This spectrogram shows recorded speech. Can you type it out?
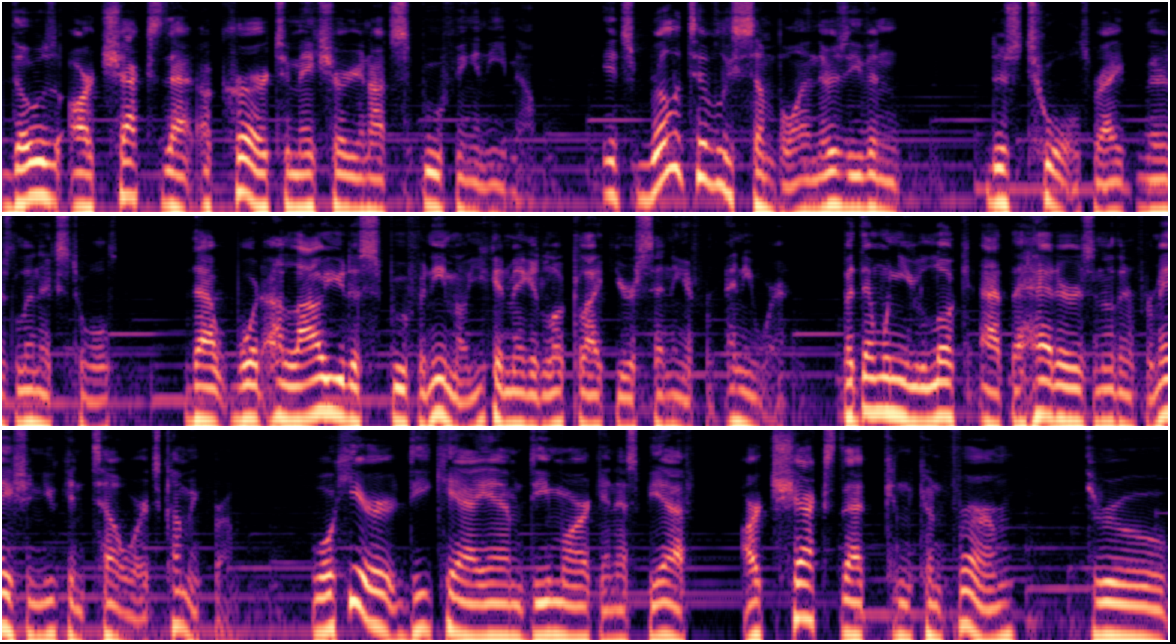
those are checks that occur to make sure you're not spoofing an email. It's relatively simple and there's even there's tools, right? There's Linux tools that would allow you to spoof an email. You can make it look like you're sending it from anywhere. But then when you look at the headers and other information, you can tell where it's coming from. Well, here, DKIM, DMARC, and SPF are checks that can confirm through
